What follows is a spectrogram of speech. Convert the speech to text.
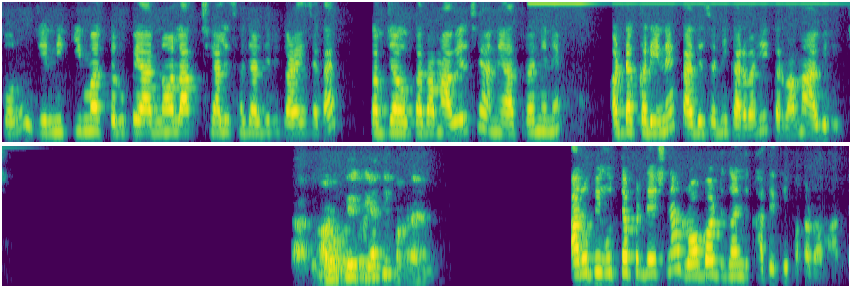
સોનું જેની કિંમત રૂપિયા નવ લાખ છિયાલીસ હજાર જેવી ગણાઈ શકાય. કબજા કરવામાં આવેલ છે અને આ ત્રણેને અટક કરીને કાયદેસરની કાર્યવાહી કરવામાં આવી રહી છે. આરોપી ક્યાંથી પકડાયા? આરોપી ઉત્તર પ્રદેશના રોબર્ટગંજ ખાતેથી પકડવામાં આવ્યા.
